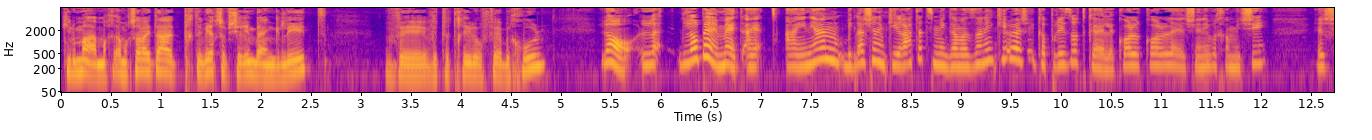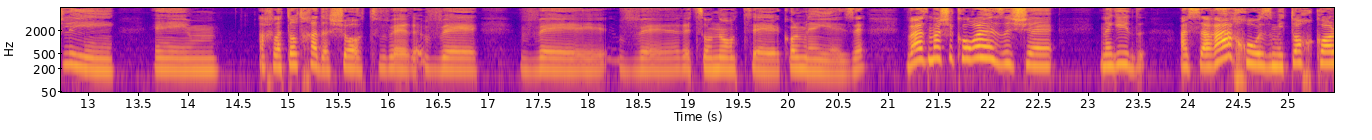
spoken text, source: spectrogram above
כאילו מה, המח- המחשבה הייתה, תכתבי עכשיו שירים באנגלית ו- ותתחילי להופיע בחו"ל? לא, לא, לא באמת. העניין, בגלל שאני מכירה את עצמי גם, אז אני, כאילו, יש לי קפריזות כאלה. כל, כל אה, שני וחמישי יש לי אה, החלטות חדשות ו, ו, ו, ורצונות, אה, כל מיני אה, זה. ואז מה שקורה זה שנגיד, עשרה אחוז מתוך כל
